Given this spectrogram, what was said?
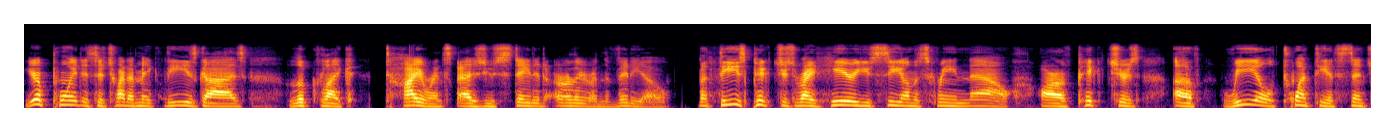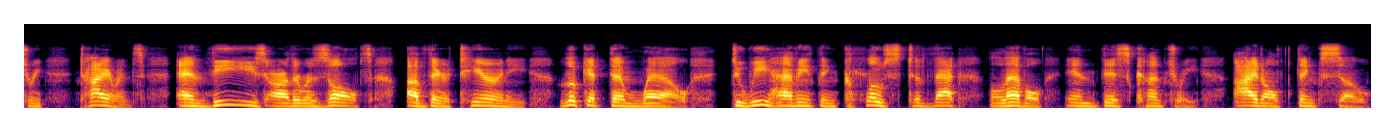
Your point is to try to make these guys look like tyrants, as you stated earlier in the video. But these pictures right here you see on the screen now are of pictures of real 20th century tyrants, and these are the results of their tyranny. Look at them well. Do we have anything close to that level in this country? I don't think so.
